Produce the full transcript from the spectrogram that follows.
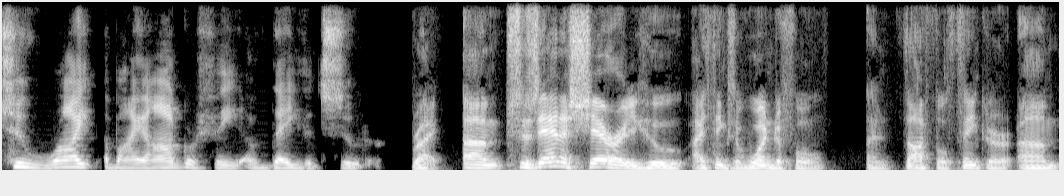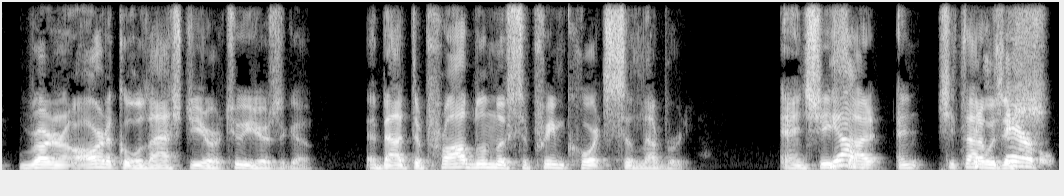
to write a biography of David Souter. Right. Um, Suzanna Sherry, who I think is a wonderful and thoughtful thinker, um, wrote an article last year or two years ago about the problem of Supreme Court celebrity, and she Yeah. thought and she thought it It's was a terrible.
